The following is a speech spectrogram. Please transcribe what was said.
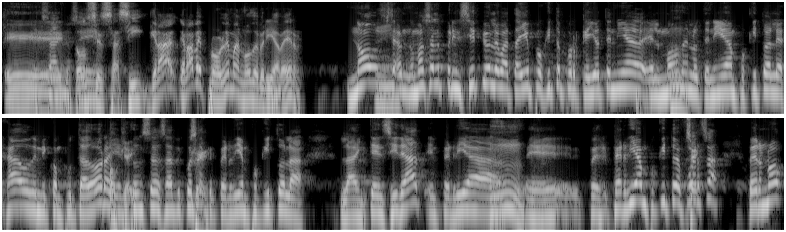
Eh, Exacto, entonces, sí. así, gra- grave problema no debería haber. No, o sea, nomás al principio le batallé un poquito porque yo tenía el modem, lo tenía un poquito alejado de mi computadora y entonces haz de cuenta Sí. que perdía un poquito la, la intensidad, y perdía, Mm. eh, per- perdía un poquito de fuerza, pero no,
